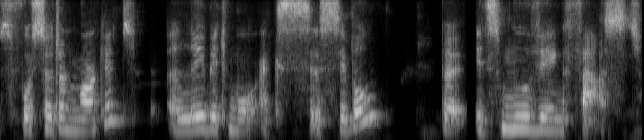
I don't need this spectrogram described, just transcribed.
for certain markets a little bit more accessible, but it's moving fast.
